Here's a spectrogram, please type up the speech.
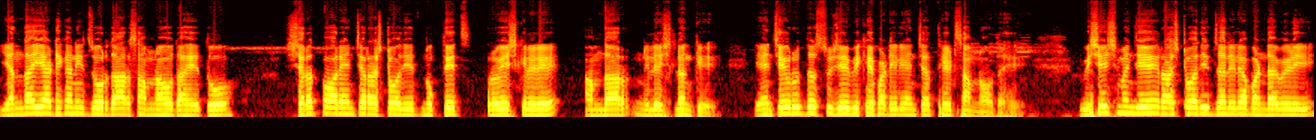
यंदा या ठिकाणी जोरदार सामना होत आहे. तो शरद पवार यांच्या राष्ट्रवादीत नुकतेच प्रवेश केलेले आमदार निलेश लंके यांच्याविरुद्ध सुजय विखे पाटील यांच्या थेट सामना होत आहे. विशेष म्हणजे राष्ट्रवादीत झालेल्या बंडावेळी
